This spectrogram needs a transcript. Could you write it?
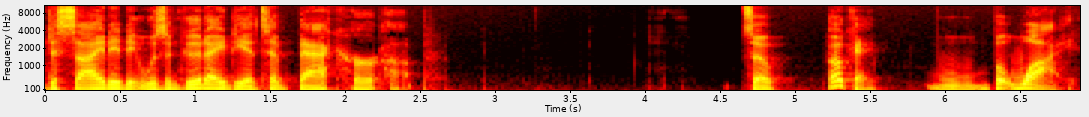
decided it was a good idea to back her up. So, okay, but why?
